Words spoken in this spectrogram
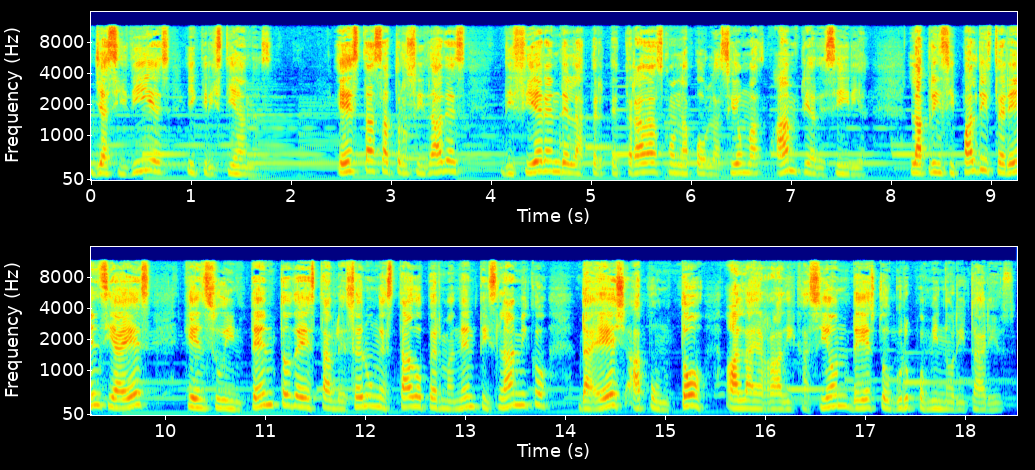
yazidíes y cristianas. Estas atrocidades difieren de las perpetradas con la población más amplia de Siria. La principal diferencia es que en su intento de establecer un Estado permanente islámico, Daesh apuntó a la erradicación de estos grupos minoritarios.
